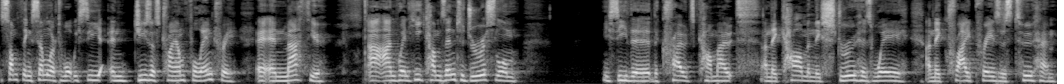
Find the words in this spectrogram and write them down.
something similar to what we see in Jesus' triumphal entry uh, in Matthew. Uh, and when he comes into Jerusalem, You see the, the crowds come out and they come and they strew his way and they cry praises to him.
